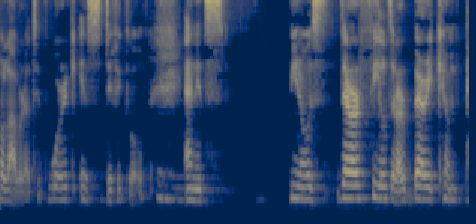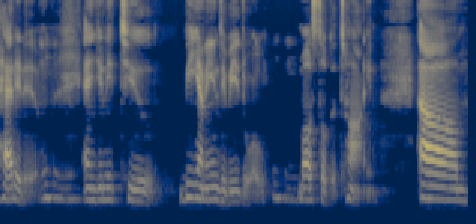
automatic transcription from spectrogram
collaborative work is difficult Mm-hmm. and it's you know it's, there are fields that are very competitive Mm-hmm. and you need to be an individual Mm-hmm. most of the time um,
